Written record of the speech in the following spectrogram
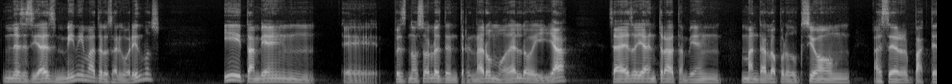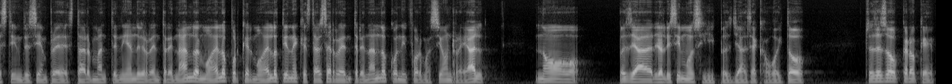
necesidades mínimas de los algoritmos. Y también eh, pues no solo es de entrenar un modelo y ya, o sea, eso ya entra también mandarlo a producción, hacer backtesting de siempre estar manteniendo y reentrenando el modelo, porque el modelo tiene que estarse reentrenando con información real. No, pues ya, ya lo hicimos y pues ya se acabó y todo. Entonces eso creo que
